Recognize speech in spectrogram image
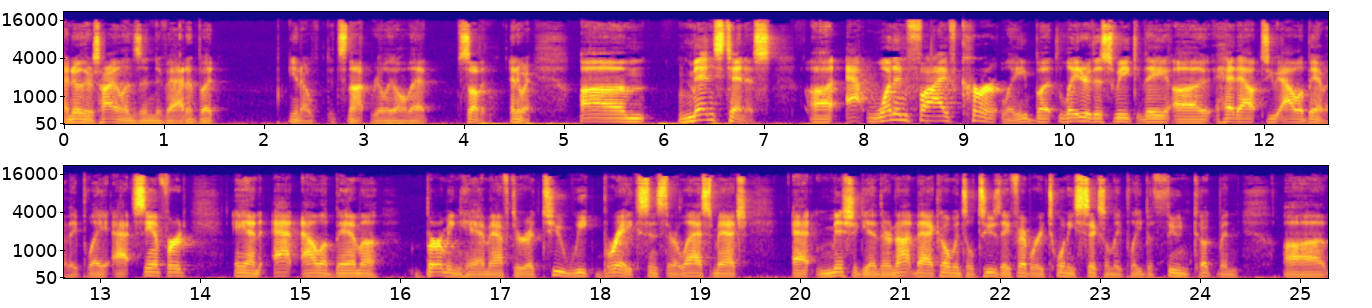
know there's Highlands in Nevada, but you know it's not really all that southern. Anyway, um, men's tennis. Uh, at one and five currently, but later this week they uh, head out to Alabama. They play at Samford and at Alabama Birmingham after a two week break since their last match at Michigan. They're not back home until Tuesday, February 26th, when they play Bethune Cookman. Uh,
